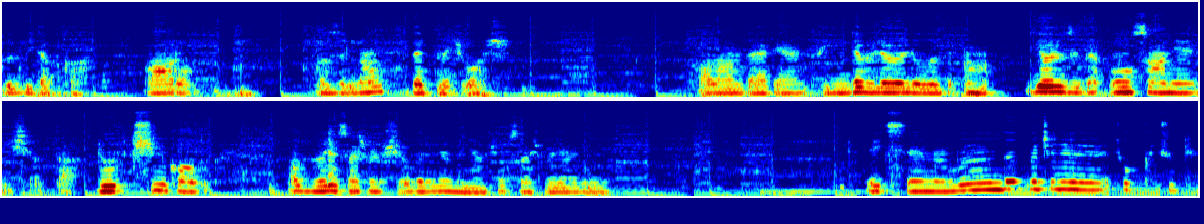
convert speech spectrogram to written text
Dur bir dakika. Ağır ol. Hazırlan. Deathmatch var. Falan der yani. Filmde bile öyle olabilir. Aha. Gördüğünüz gibi 10 saniyeymiş hatta. 4 kişi mi kaldık? Abi böyle saçma bir şey olabilir mi ya? Çok saçma geldi bana. Hiç sevmem. Bunun deathmatch'i ne? Çok küçük.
